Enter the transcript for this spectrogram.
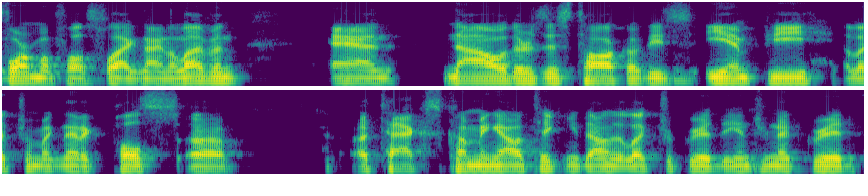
form of false flag 9/11. And now there's this talk of these EMP, electromagnetic pulse uh, attacks coming out, taking down the electric grid, the internet grid.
